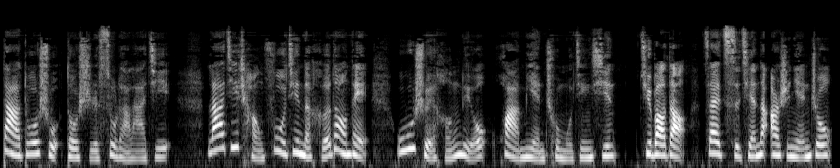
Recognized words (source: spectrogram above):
大多数都是塑料垃圾，垃圾。场附近的河道内污水横流，画面触目惊心。据报道，在此前的二十年中，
